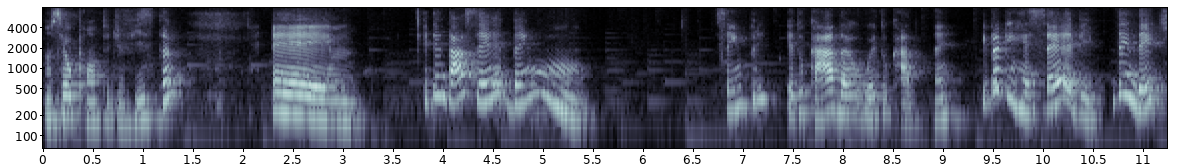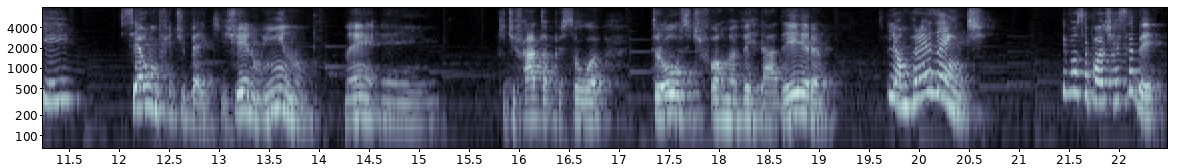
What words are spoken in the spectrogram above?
no seu ponto de vista, é, e tentar ser bem sempre educada ou educado, né? E para quem recebe, entender que se é um feedback genuíno, né, é, que de fato a pessoa trouxe de forma verdadeira, ele é um presente. E você pode receber.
